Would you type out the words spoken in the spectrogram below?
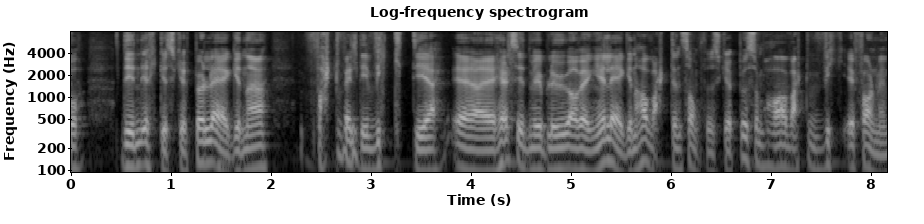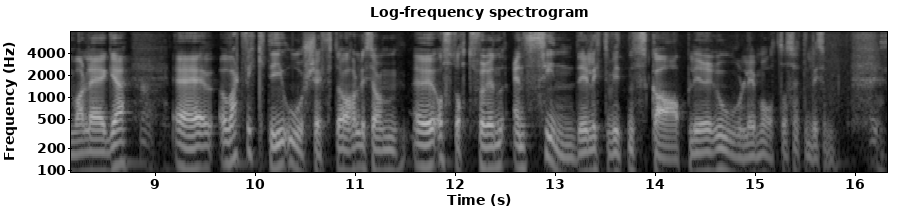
din yrkesgruppe, legene, vært veldig viktige eh, helt siden vi ble uavhengige. Legene har vært en samfunnsgruppe som har vært Faren min var lege. Eh, og vært viktig i ordskiftet og, liksom, eh, og stått for en, en, sindig, litt vitenskapelig, rolig måte å sette liksom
